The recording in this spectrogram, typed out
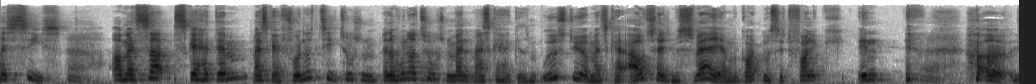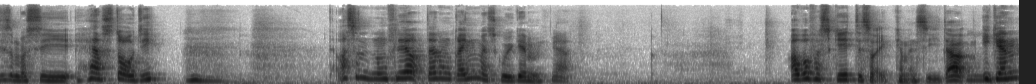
Præcis, Ja. og man så skal have dem, man skal have fundet 10.000 eller 100.000 ja. mand, man skal have givet dem udstyr, man skal have aftalt med Sverige, at man godt må sætte folk ind, ja. og ligesom at sige, her står de. Der var sådan nogle flere, der er nogle ringe, man skulle igennem. Ja. Og hvorfor skete det så ikke, kan man sige? Der, mm. Igen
